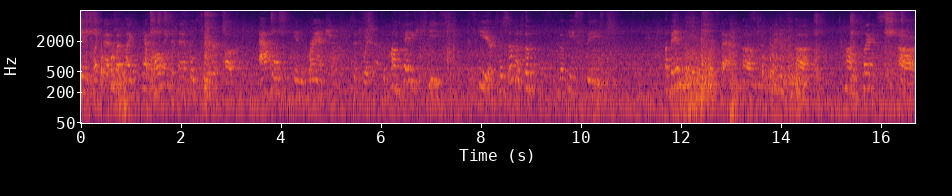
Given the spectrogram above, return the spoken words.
things like that, but I have all these examples here of apples in branch situation. The Pompeii piece is here, so some of them, the piece, the abandon a little towards that um, kind of uh, complex uh,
